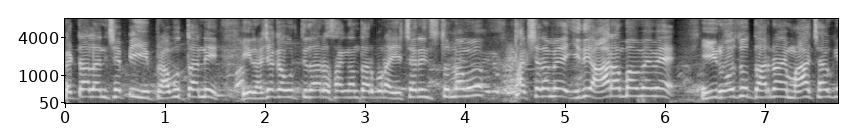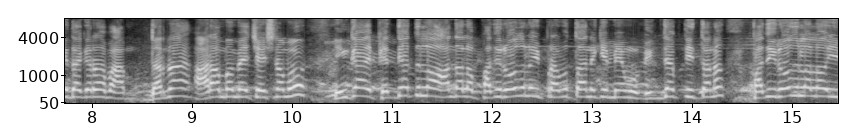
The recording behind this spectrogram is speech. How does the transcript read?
పెట్టాలని చెప్పి ఈ ప్రభుత్వాన్ని ఈ రజక వృత్తిదార సంఘం తరఫున హెచ్చరిస్తున్నాము. తక్షణమే ఇది ఆరంభమే ఈ రోజు ధర్నా మా చౌకి దగ్గర ధర్నా ఆరంభమే చేసినాము. ఇంకా పెద్ద ఎత్తులో ఆందోళన పది రోజులు ఈ ప్రభుత్వానికి మేము విజ్ఞప్తి ఇస్తాను. పది రోజులలో ఈ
